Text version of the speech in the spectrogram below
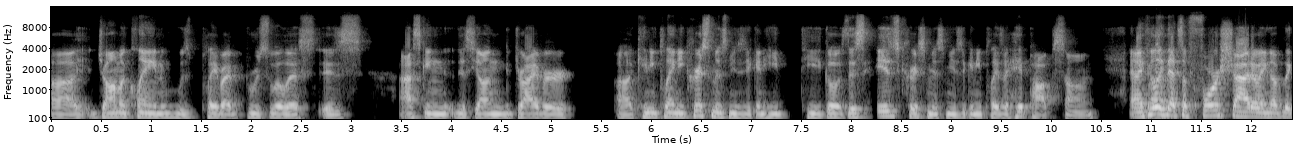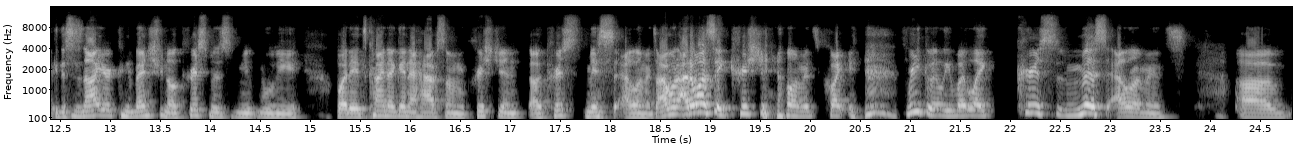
uh, John McClane, who's played by Bruce Willis, is asking this young driver, uh, "Can you play any Christmas music?" And he he goes, "This is Christmas music," and he plays a hip hop song. And I feel like that's a foreshadowing of like this is not your conventional Christmas movie, but it's kind of going to have some Christian uh, Christmas elements. I would I don't want to say Christian elements quite frequently, but like Christmas elements. Um,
